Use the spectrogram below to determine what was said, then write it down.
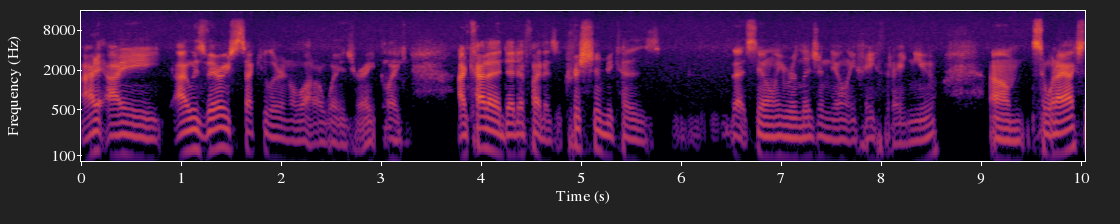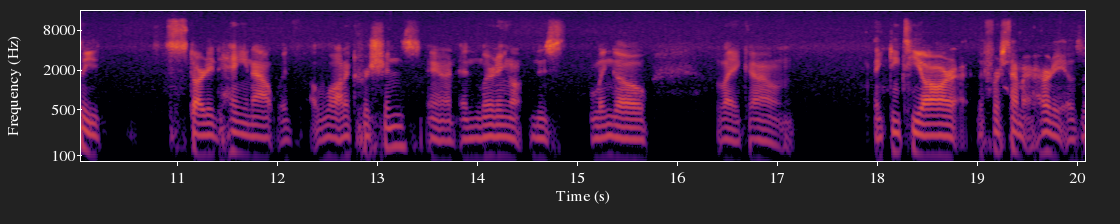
I I I was very secular in a lot of ways, right? Like I kind of identified as a Christian because that's the only religion, the only faith that I knew. Um, so when I actually started hanging out with a lot of Christians and and learning this lingo, like um, like DTR, the first time I heard it, it was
